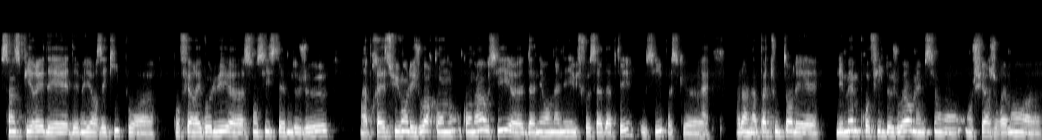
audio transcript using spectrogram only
s'inspirer des, des, meilleures équipes pour, pour faire évoluer son système de jeu, après, suivant les joueurs qu'on a aussi, euh, d'année en année, il faut s'adapter aussi parce que voilà, on n'a pas tout le temps les, les, mêmes profils de joueurs, même si on, on cherche vraiment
